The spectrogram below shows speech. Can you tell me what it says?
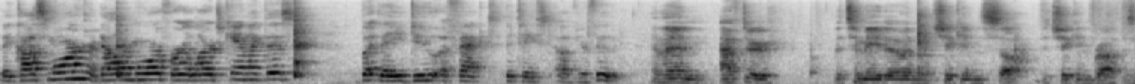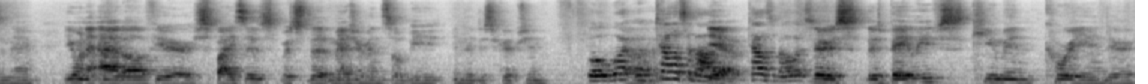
They cost more, a dollar more for a large can like this, but they do affect the taste of your food. And then after the tomato and the chicken so- the chicken broth is in there, you want to add all of your spices, which the measurements will be in the description. Well, what, Uh, tell us about, yeah. tell us about what's. There's there's bay leaves, cumin, coriander,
